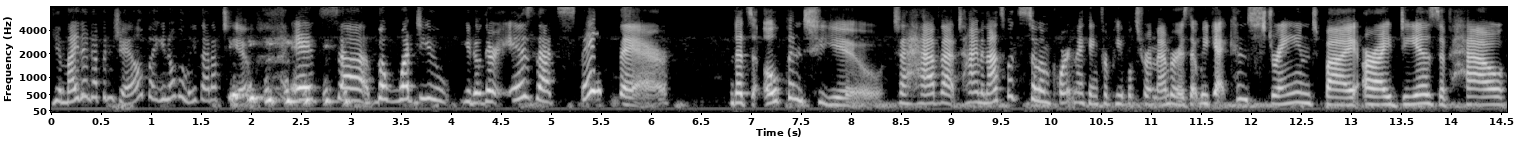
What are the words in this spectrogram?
You might end up in jail but you know we'll leave that up to you. It's uh but what do you you know there is that space there that's open to you to have that time. And that's what's so important i think for people to remember is that we get constrained by our ideas of how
